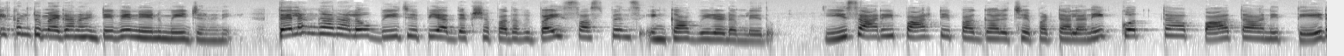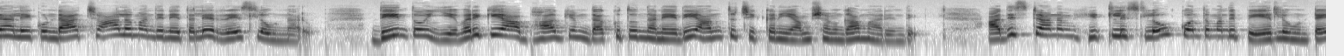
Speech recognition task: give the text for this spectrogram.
Welcome to mega nine TV నేను మీ జనని. తెలంగాణలో బీజేపీ అధ్యక్ష పదవిపై సస్పెన్స్ ఇంకా వీడడం లేదు. ఈసారి పార్టీ పగ్గాలు చేపట్టాలని కొత్త పాత అని తేడా లేకుండా చాలా మంది నేతలే రేస్లో ఉన్నారు. దీంతో ఎవరికి ఆ భాగ్యం దక్కుతుందనేది అంతు చిక్కని అంశంగా మారింది. అధిష్టానం హిట్ లిస్ట్లో కొంతమంది పేర్లు ఉంటే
